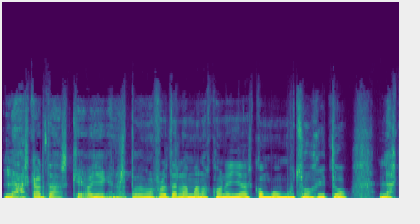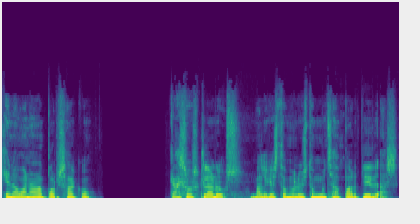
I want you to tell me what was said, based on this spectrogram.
las cartas que, oye, que nos podemos frotar las manos con ellas, como mucho ojito, las que no van a dar por saco. Casos claros, ¿vale? Que esto me lo he visto en muchas partidas.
